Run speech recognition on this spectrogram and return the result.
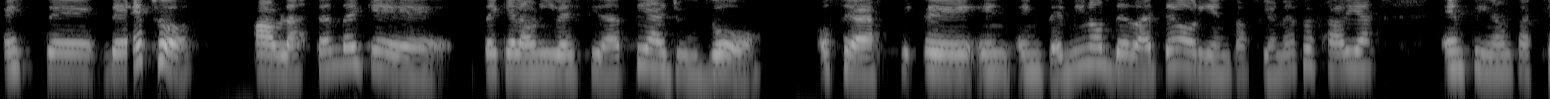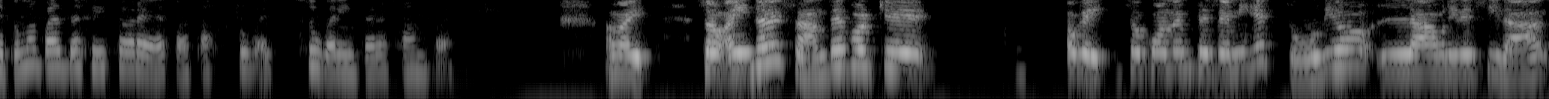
Este, de hecho, hablaste de que, de que la universidad te ayudó, o sea, eh, en, en términos de darte la orientación necesaria en finanzas. ¿Qué tú me puedes decir sobre eso? Está súper, súper interesante. Ok, so, es interesante porque, ok, so cuando empecé mi estudio, la universidad,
